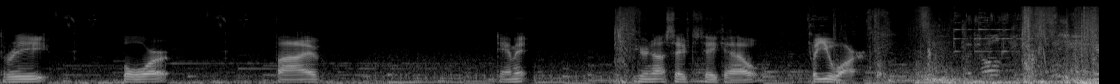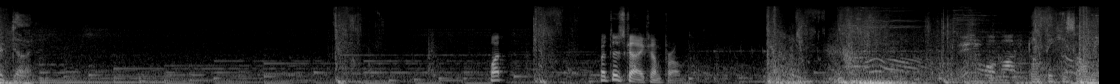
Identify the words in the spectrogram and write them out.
Three, four, five. Damn it. You're not safe to take out, but you are. patrol sequence initiated. You're done. What? Where'd this guy come from? Don't think he saw me.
